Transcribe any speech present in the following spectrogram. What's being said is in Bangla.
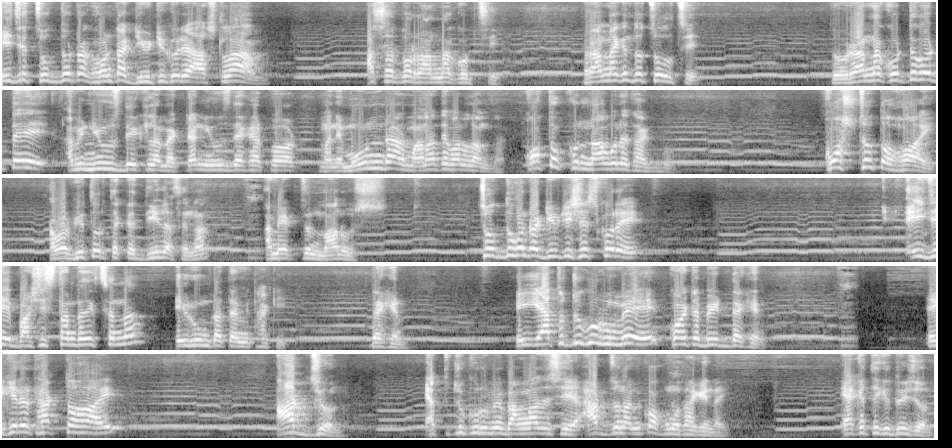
এই যে চোদ্দটা ঘণ্টা ডিউটি করে আসলাম, আসার পর রান্না করছি। রান্না কিন্তু চলছে। তো রান্না করতে করতে আমি নিউজ দেখলাম একটা। নিউজ দেখার পর মানে মনটা আর মানাতে পারলাম না। কতক্ষণ না বলে থাকব? কষ্ট তো হয়। আমার ভিতর তো একটা দিল আছে না? আমি একজন মানুষ। চোদ্দ ঘণ্টা ডিউটি শেষ করে এই যে বাসস্থানটা দেখছেন না? এই রুমটাতে আমি থাকি। দেখেন, এই এতটুকু রুমে কয়টা বেড দেখেন? এখানে থাকতে হয় আটজন। এতটুকু রুমে বাংলাদেশে আটজন আমি কখনো থাকি নাই। একে থেকে দুইজন।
